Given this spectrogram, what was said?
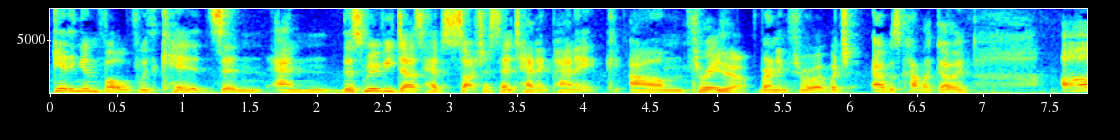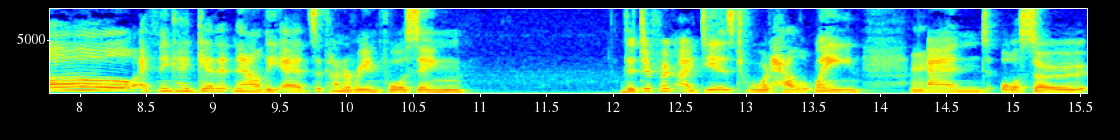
getting involved with kids and and this movie does have such a satanic panic um, thread Yeah. running through it, which I was kind of like going, oh, I think I get it now. The ads are kind of reinforcing the different ideas toward Halloween Hmm. and also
